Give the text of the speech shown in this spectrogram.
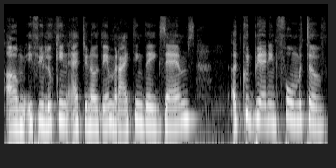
um, if you're looking at you know them writing the exams. It could be an informative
